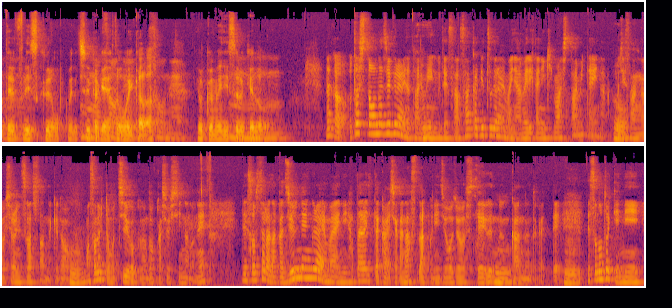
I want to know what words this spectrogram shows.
ってるプリスクールも含めて中華系の人多いから、うんそうね。よく目にするけど、うんうんうん。なんか私と同じぐらいのタイミングでさ、3ヶ月ぐらい前にアメリカに来ましたみたいなおじさんが後ろに座ってたんだけど、うん。まあ、その人も中国のどっか出身なのねでそしたらなんか10年ぐらい前に働いてた会社がナスダックに上場してうんぬんかんぬんとか言って、うん。でその時に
